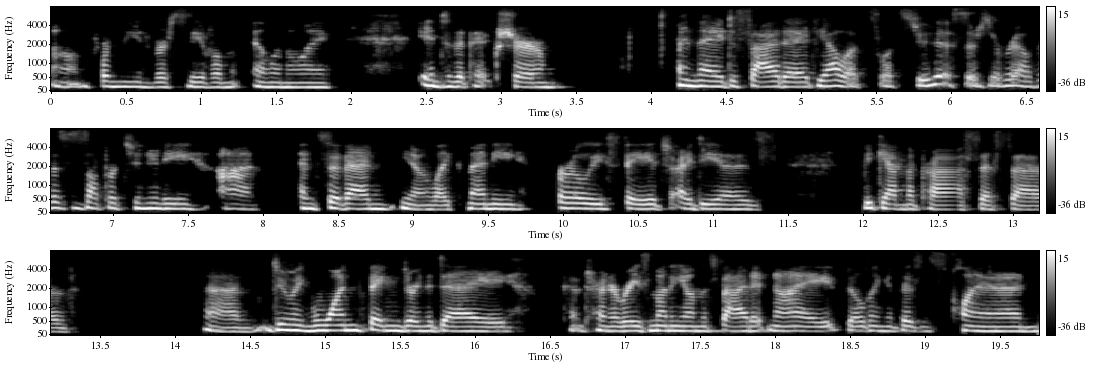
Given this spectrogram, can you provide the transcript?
um, from the university of illinois into the picture and they decided, yeah, let's let's do this. There's a real this is opportunity. Um, and so then, you know, like many early stage ideas, began the process of um, doing one thing during the day, kind of trying to raise money on the side at night, building a business plan,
